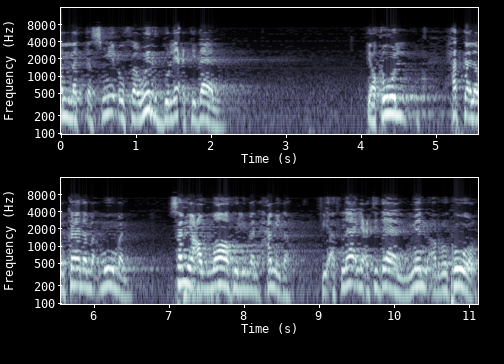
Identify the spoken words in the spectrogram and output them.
أما التسميع فورد الاعتدال. يقول حتى لو كان مأموما سمع الله لمن حمده. في أثناء الاعتدال من الركوع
